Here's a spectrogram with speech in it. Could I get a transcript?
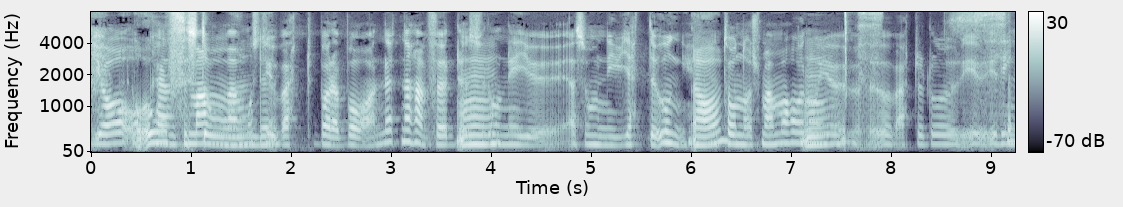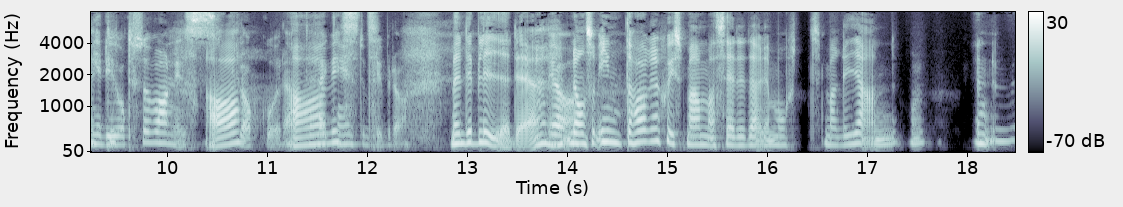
Ja och, och hans mamma måste ju varit bara barnet när han föddes. Mm. Hon är ju, alltså hon är ju jätteung. Ja. Tonårsmamma har hon mm. ju varit och då ringer det ju också varningsklockor. Ja. Att det här visst. kan ju inte bli bra. Men det blir det. Någon som inte har en schysst mamma så är det däremot Marianne. En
